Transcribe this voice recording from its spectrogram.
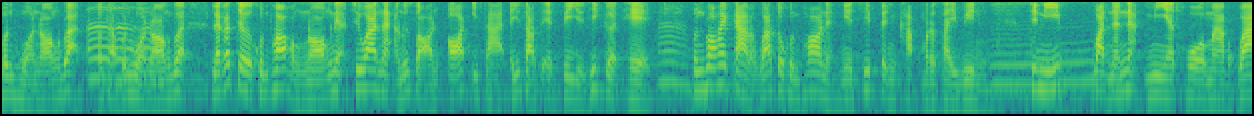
บนหัวน้องด้วยเออ แถวๆบนหัวน้องด้วย แล้วก็เจอคุณพ่อของน้องเนี่ยชื่อว่านายอนุสรณ์ออสอีสานอายุ 31 ปีอยู่ที่เกิดเหตุ อ่า คุณพ่อให้การบอกว่าตัวคุณพ่อเนี่ยมีอาชีพเป็นขับมอเตอร์ไซค์วินอืมทีนี้วันนั้นเนี่ยเมียโทรมาบอกว่า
